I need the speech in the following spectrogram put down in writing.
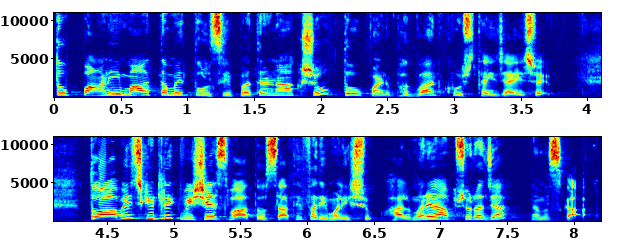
તો પાણીમાં તમે તુલસી પત્ર નાખશો, તો પણ ભગવાન ખુશ થઈ જાય છે. તો આવી જ કેટલીક વિશેષ વાતો સાથે ફરી મળીશું. હાલ મને આપશો રજા. નમસ્કાર.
